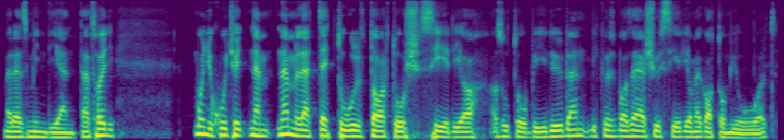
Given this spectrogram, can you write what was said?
mert ez mind ilyen. Tehát, hogy mondjuk úgy, hogy nem, nem lett egy túl tartós széria az utóbbi időben, miközben az első széria meg atom jó volt.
